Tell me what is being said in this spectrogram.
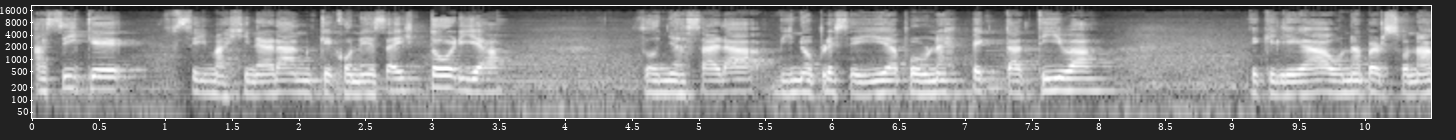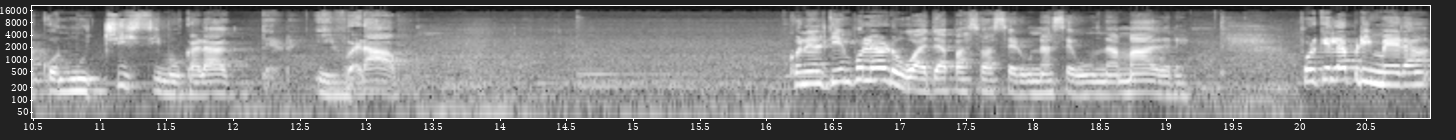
Así que se imaginarán que con esa historia, doña Sara vino precedida por una expectativa de que llegaba una persona con muchísimo carácter y bravo. Con el tiempo la uruguaya pasó a ser una segunda madre porque la primera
